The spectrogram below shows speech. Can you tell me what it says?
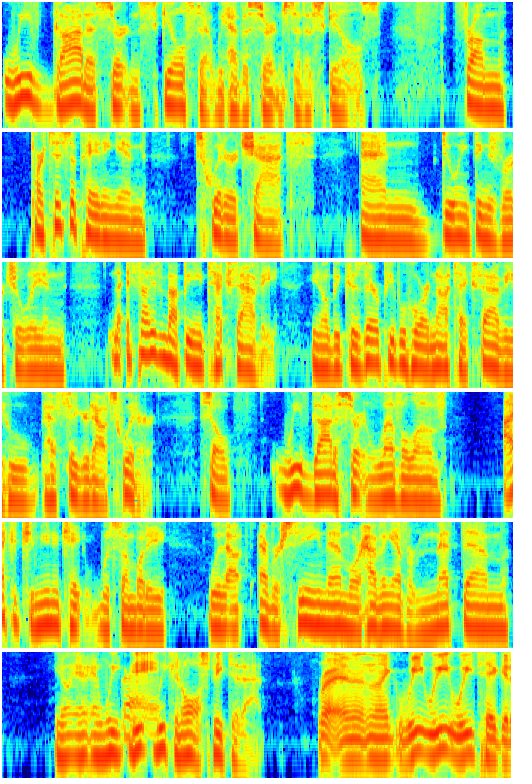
we've got a certain skill set. We have a certain set of skills from participating in Twitter chats and doing things virtually. And it's not even about being tech savvy, you know, because there are people who are not tech savvy who have figured out Twitter. So we've got a certain level of I could communicate with somebody without ever seeing them or having ever met them, you know, and, and we, right. we, we can all speak to that. Right. And, like we, we, we take it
